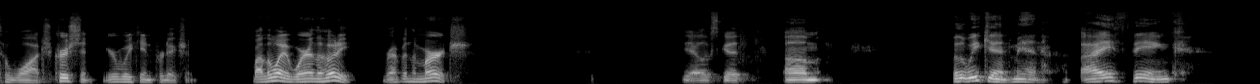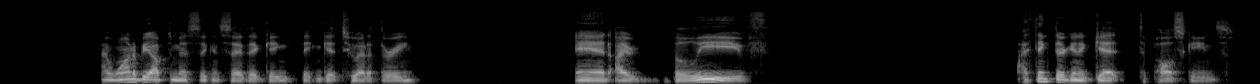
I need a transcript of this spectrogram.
to watch. Christian, your weekend prediction. By the way, wearing the hoodie, repping the merch. Yeah, it looks good. Um, for the weekend, man, I think I want to be optimistic and say they can they can get two out of three. And I believe I think they're going to get to Paul Skenes.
